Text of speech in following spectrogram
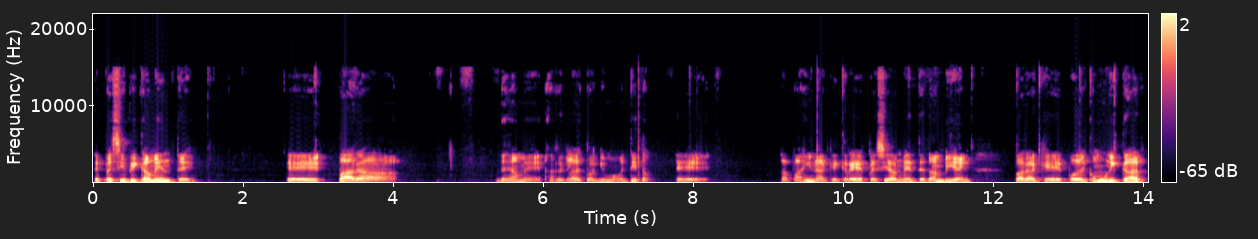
específicamente eh, para. Déjame arreglar esto aquí un momentito. la página que creé especialmente también para que poder comunicar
